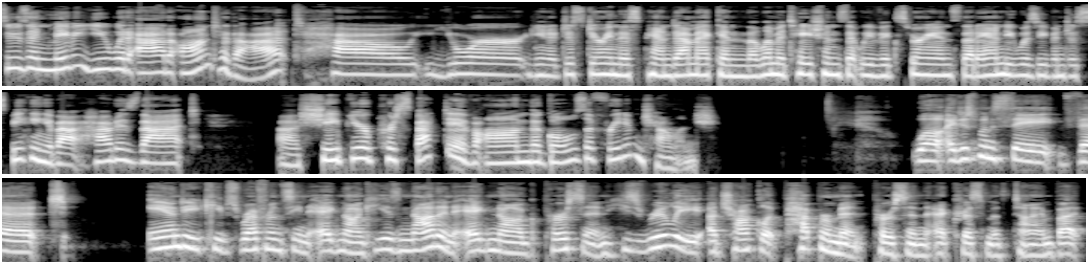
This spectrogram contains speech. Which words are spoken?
Susan, maybe you would add on to that how you're, you know, just during this pandemic and the limitations that we've experienced that Andy was even just speaking about, how does that uh, shape your perspective on the Goals of Freedom Challenge? Well, I just want to say that Andy keeps referencing eggnog. He is not an eggnog person. He's really a chocolate peppermint person at Christmas time, but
